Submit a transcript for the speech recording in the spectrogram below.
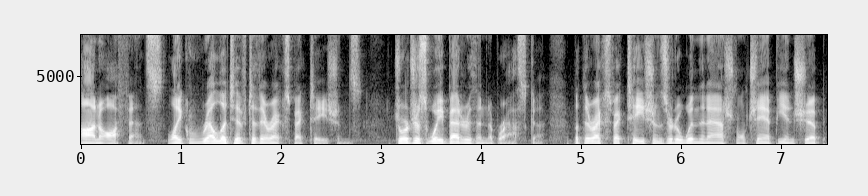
on offense, like relative to their expectations. Georgia's way better than Nebraska, but their expectations are to win the national championship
